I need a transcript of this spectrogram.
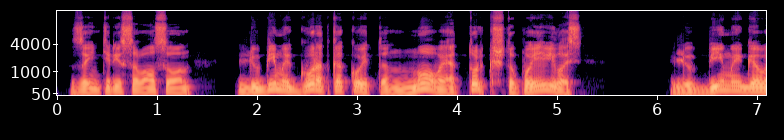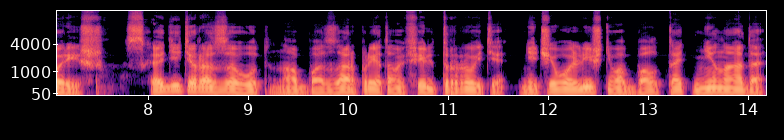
— заинтересовался он. «Любимый город какой-то, новая, только что появилась». «Любимый, говоришь? Сходите, раз зовут, но базар при этом фильтруйте. Ничего лишнего болтать не надо.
